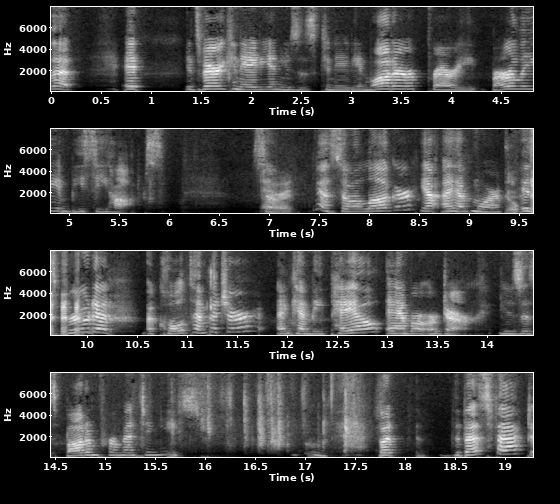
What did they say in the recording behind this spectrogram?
that it it's very Canadian. Uses Canadian water, prairie barley, and BC hops. So All right. yeah, so a lager, yeah, I have more. Nope. Is brewed at a cold temperature and can be pale, amber, or dark. Uses bottom fermenting yeast. Hmm. But the best fact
